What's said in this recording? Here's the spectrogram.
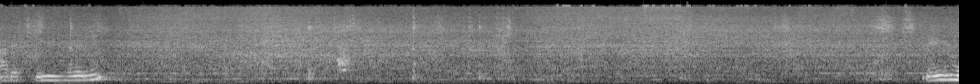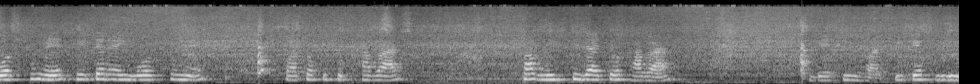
আর একটু নিয়ে নিই। এই মরশুমে শীতের এই মরশুমে কত কিছু খাবার, সব মিষ্টি জাতীয় খাবার বেশি হয়। পিঠে পুলি,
